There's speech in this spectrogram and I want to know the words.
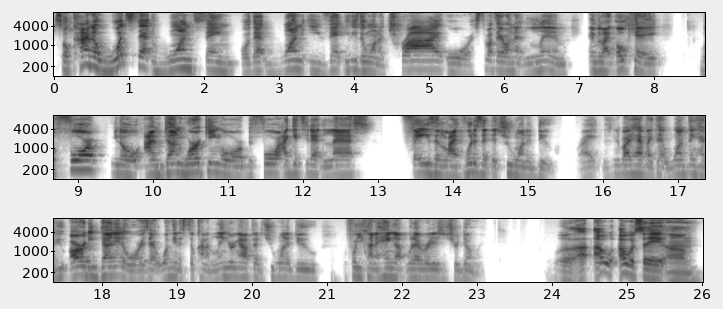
So, kind of what's that one thing or that one event you either want to try or step out there on that limb and be like, okay, before you know I'm done working or before I get to that last phase in life, what is it that you want to do? Right? Does anybody have like that one thing? Have you already done it, or is that one thing that's still kind of lingering out there that you want to do before you kind of hang up whatever it is that you're doing? Well, I, I, w- I would say, um,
